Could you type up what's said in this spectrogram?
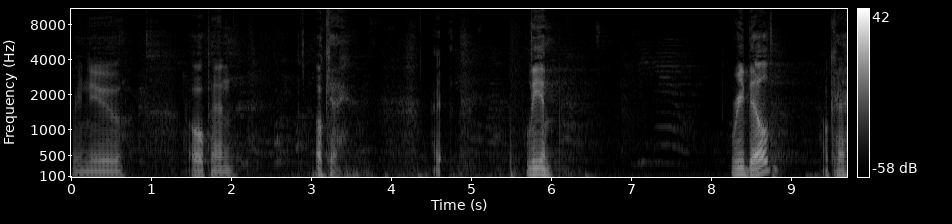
Renew, open. Okay. Liam. Rebuild? Okay.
